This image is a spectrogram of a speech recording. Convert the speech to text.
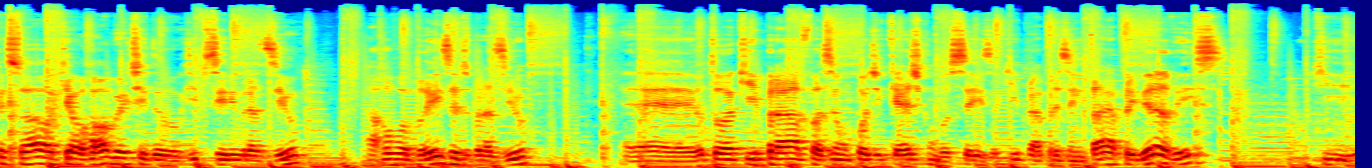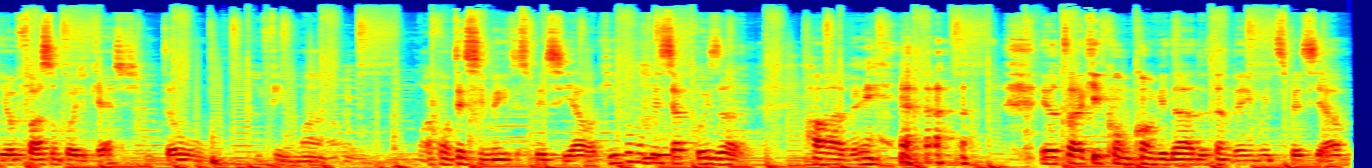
Pessoal, aqui é o Robert do Hip City Brasil, arroba Blazers Brasil. É, eu tô aqui para fazer um podcast com vocês aqui para apresentar. É a primeira vez que eu faço um podcast, então, enfim, uma, um, acontecimento especial aqui. Vamos ver se a coisa rola bem. eu tô aqui com um convidado também muito especial,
